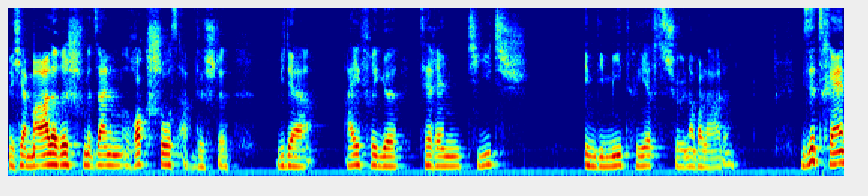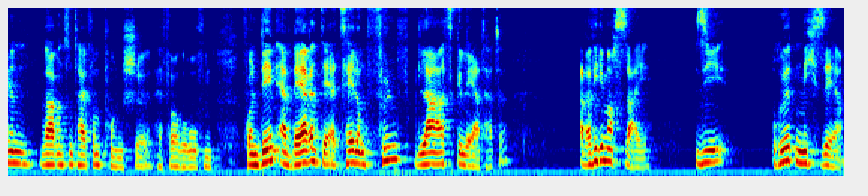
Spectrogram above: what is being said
welche er malerisch mit seinem Rockschoß abwischte, wie der eifrige Terentitsch in Dmitrievs schöner Ballade. Diese Tränen waren zum Teil vom Punsch hervorgerufen, von dem er während der Erzählung fünf Glas geleert hatte. Aber wie dem auch sei, sie rührten mich sehr.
